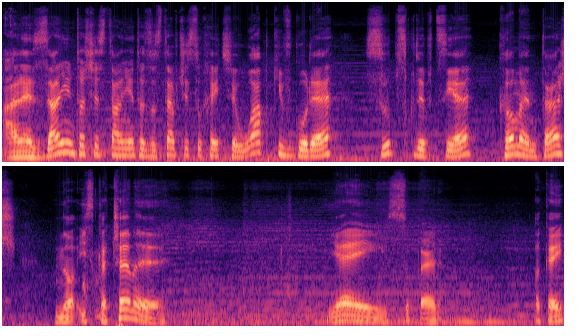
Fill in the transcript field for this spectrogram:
ale zanim to się stanie, to zostawcie, słuchajcie, łapki w górę, subskrypcję, komentarz, no i skaczemy! Jej, super. Okej.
